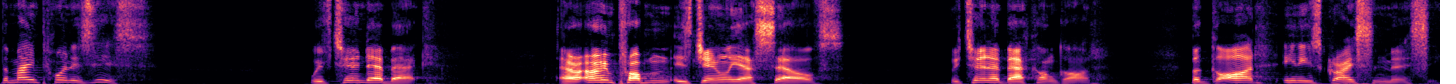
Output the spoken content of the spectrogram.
The main point is this we've turned our back. Our own problem is generally ourselves. We turn our back on God. But God, in His grace and mercy,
